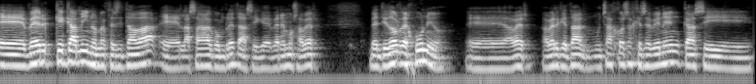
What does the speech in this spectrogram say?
eh, ver qué camino necesitaba eh, la saga completa, así que veremos a ver. 22 de junio, eh, a ver, a ver qué tal. Muchas cosas que se vienen casi,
